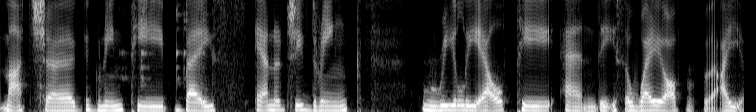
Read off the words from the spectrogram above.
matcha green tea base energy drink really healthy and is a way of I,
